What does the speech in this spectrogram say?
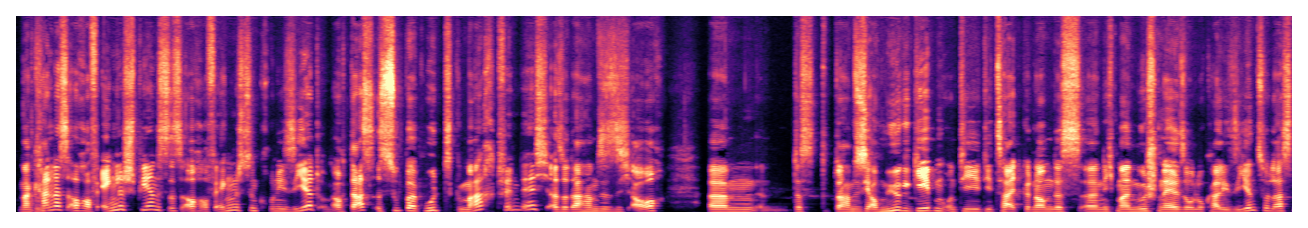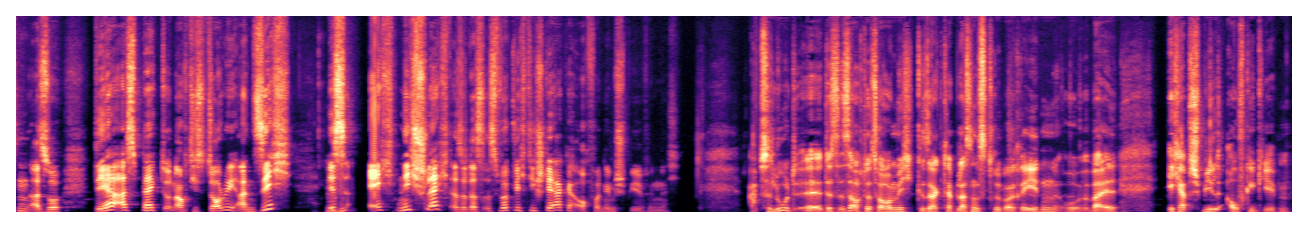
man kann ja. das auch auf Englisch spielen. Es ist auch auf Englisch synchronisiert und auch das ist super gut gemacht, finde ich. Also da haben sie sich auch ähm, das, da haben sie sich auch Mühe gegeben und die, die Zeit genommen, das äh, nicht mal nur schnell so lokalisieren zu lassen. Also der Aspekt und auch die Story an sich mhm. ist echt nicht schlecht. Also das ist wirklich die Stärke auch von dem Spiel, finde ich. Absolut. Äh, das ist auch das, warum ich gesagt habe, lass uns drüber reden, weil ich habe das Spiel aufgegeben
